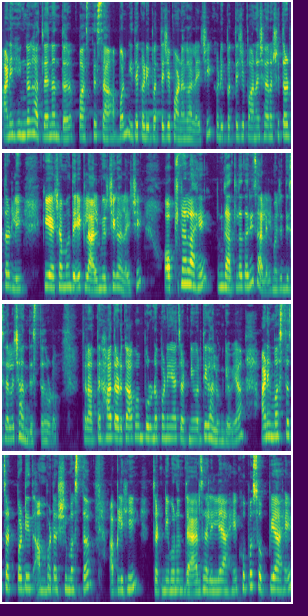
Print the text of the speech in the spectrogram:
आणि हिंग घातल्यानंतर पाच ते सहा आपण इथे कडीपत्त्याची पानं घालायची. कढीपत्त्याची पानं छान अशी तडतडली की याच्यामध्ये एक लाल मिरची घालायची. ऑप्शनल आहे पण घातलं तरी चालेल म्हणजे दिसायला छान दिसतं थोडं. तर आता हा तडका आपण पूर्णपणे या चटणीवरती घालून घेऊया. आणि मस्त चटपटीत आंबट अशी मस्त आपली ही चटणी बनवून तयार झालेली आहे. खूपच सोपी आहे.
